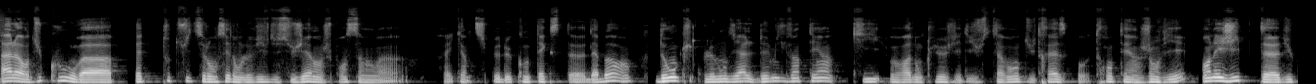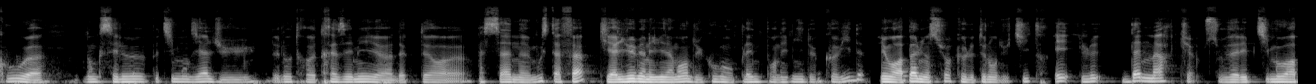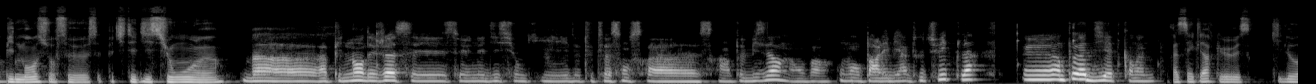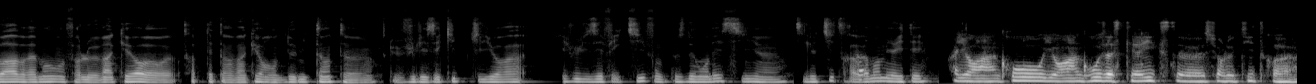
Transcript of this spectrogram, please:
Alors du coup, on va peut-être tout de suite se lancer dans le vif du sujet, hein, je pense, hein, avec un petit peu de contexte euh, d'abord. Hein. Donc le mondial 2021 qui aura donc lieu, je l'ai dit juste avant, du 13 au 31 janvier. En Égypte, euh, du coup, euh, donc c'est le petit mondial du, de notre très aimé euh, docteur euh, Hassan Mustafa, qui a lieu bien évidemment du coup en pleine pandémie de Covid. Et on rappelle bien sûr que le tenant du titre est le Danemark. Si vous avez des petits mots rapidement sur ce, cette petite édition. Euh... Bah rapidement déjà c'est une édition qui de toute façon sera, sera un peu bizarre, mais on va, on va en parler bien tout de suite là. Euh, un peu à diète quand même. Après, c'est clair que ce qu'il aura vraiment, enfin le vainqueur euh, sera peut-être un vainqueur en demi-teinte, euh, parce que vu les équipes qu'il y aura et vu les effectifs, on peut se demander si, euh, si le titre a vraiment mérité. Ah, il y aura un gros, il y aura un gros astérix euh, sur le titre euh,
